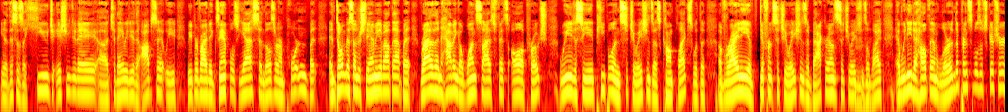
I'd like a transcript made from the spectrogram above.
You know, this is a huge issue today. Uh, today we do the opposite. We we provide examples, yes, and those are important, but and don't misunderstand me about that. But rather than having a one size fits all approach, we need to see people in situations as complex with a, a variety of different situations and backgrounds, situations mm-hmm. of life, and we need to help them learn the principles of Scripture,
